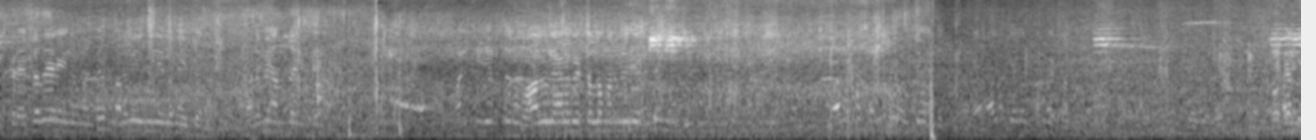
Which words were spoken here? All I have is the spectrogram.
ఇక్కడ ఎట్లా తయారైనామంటే మనమే ఇంజనీర్లం అయిపోయినాం మనమే అంతా అయిపోయినాం మంచి చెప్తారు వాళ్ళు లేడబెట్టాలో మనమే చెప్తాం వాళ్ళకి సొంత ఉద్యోగం ఇస్తున్నారు. వాళ్ళకి ఏదో పని పెట్టాలి. రోడ్ ఉందంటే కేశవనగర్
